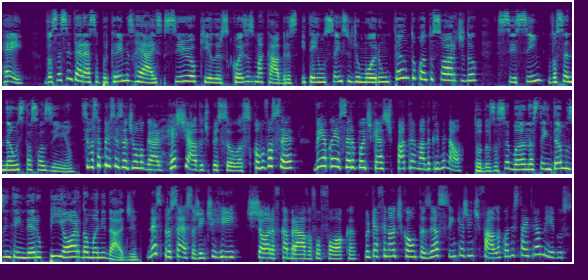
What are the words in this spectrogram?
Hey, você se interessa por crimes reais, serial killers, coisas macabras e tem um senso de humor um tanto quanto sórdido? Se sim, você não está sozinho. Se você precisa de um lugar recheado de pessoas como você, Venha conhecer o podcast Pátria Amada Criminal. Todas as semanas tentamos entender o pior da humanidade. Nesse processo a gente ri, chora, fica brava, fofoca, porque afinal de contas é assim que a gente fala quando está entre amigos.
